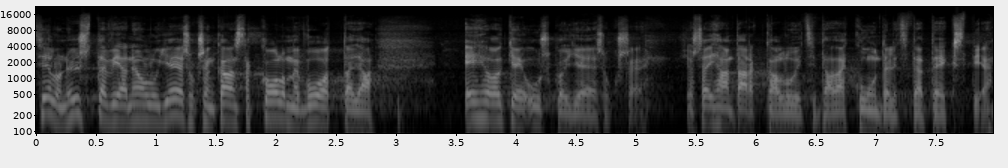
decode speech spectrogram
Siellä on ystäviä, ne on ollut Jeesuksen kanssa kolme vuotta ja ei he oikein usko Jeesukseen, jos sä ihan tarkkaan luit sitä tai kuuntelit sitä tekstiä.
